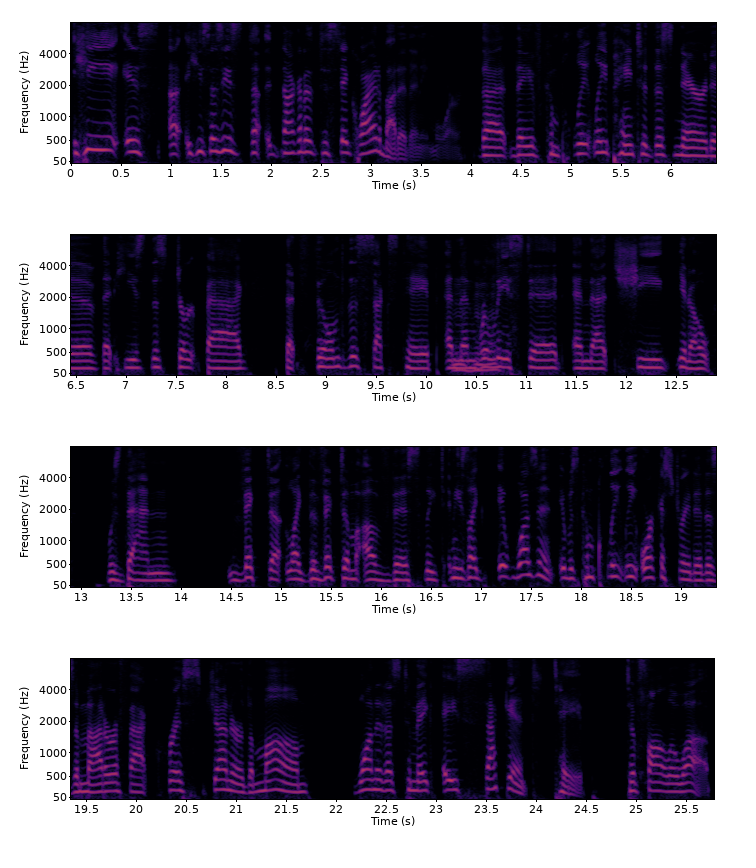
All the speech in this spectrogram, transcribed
He is uh, he says he's not going to stay quiet about it anymore. That they've completely painted this narrative that he's this dirtbag that filmed this sex tape and then released it and that she, you know, was then victim like the victim of this leaked and he's like it wasn't it was completely orchestrated as a matter of fact Kris Jenner the mom wanted us to make a second tape to follow up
